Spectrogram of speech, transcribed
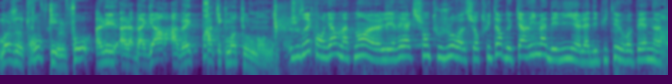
Moi, je trouve qu'il faut aller à la bagarre avec pratiquement tout le monde. Je voudrais qu'on regarde maintenant euh, les réactions toujours euh, sur Twitter de Karima Deli, euh, la députée européenne ah.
